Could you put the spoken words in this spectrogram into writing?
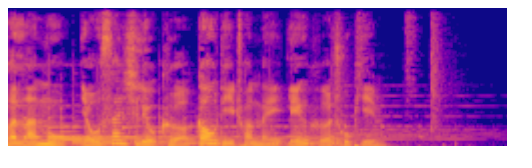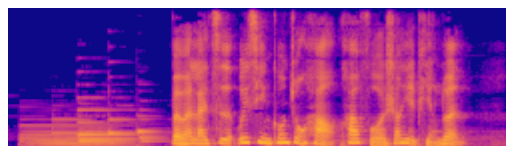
本栏目由三十六氪高低传媒联合出品。本文来自微信公众号《哈佛商业评论》。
